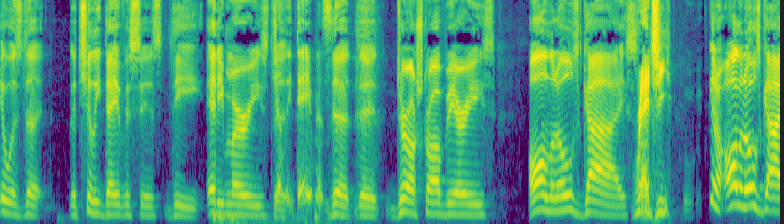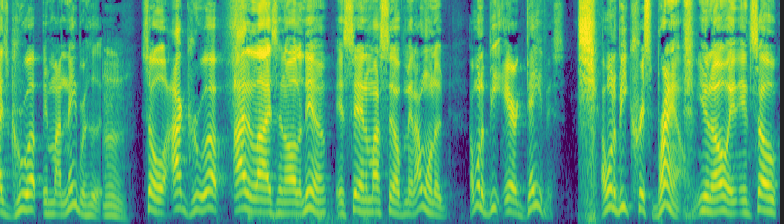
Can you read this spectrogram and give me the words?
it was the the Chili Davises, the Eddie Murrays, the, Chili Davis. the the Darryl Strawberries, all of those guys, Reggie. You know, all of those guys grew up in my neighborhood. Mm. So I grew up idolizing all of them and saying to myself, man, I want to I want to be Eric Davis. I want to be Chris Brown, you know, and, and so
